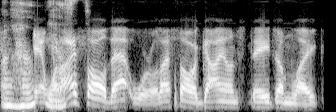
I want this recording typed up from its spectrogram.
Uh-huh, And when yes. I saw that world, I saw a guy on stage. I'm like,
